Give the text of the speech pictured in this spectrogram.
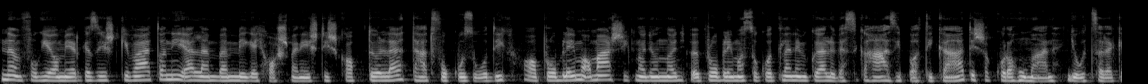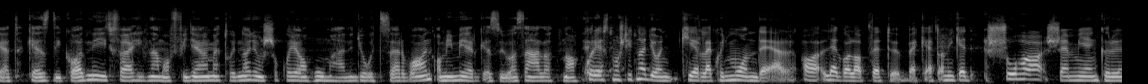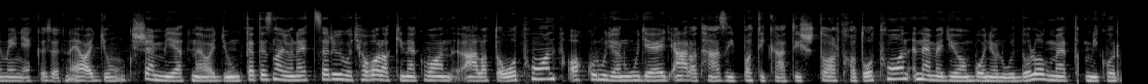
Nem fogja a mérgezést kiváltani, ellenben még egy hasmenést is kap tőle, tehát fokozódik a probléma. A másik nagyon nagy probléma szokott lenni, amikor előveszik a házi patikát, és akkor a humán gyógyszereket kezdik adni. Itt felhívnám a figyelmet, hogy nagyon sok olyan humán gyógyszer van, ami mérgező az állatnak. Akkor ezt most itt nagyon kérlek, hogy mondd el a legalapvetőbbeket, amiket soha semmilyen körülmények között ne adjunk. Semmiet ne adjunk. Tehát ez nagyon egyszerű, hogy ha valakinek van állata otthon, akkor ugyanúgy egy állatházi patikát is tarthat otthon. Nem egy olyan bonyolult dolog, mert amikor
